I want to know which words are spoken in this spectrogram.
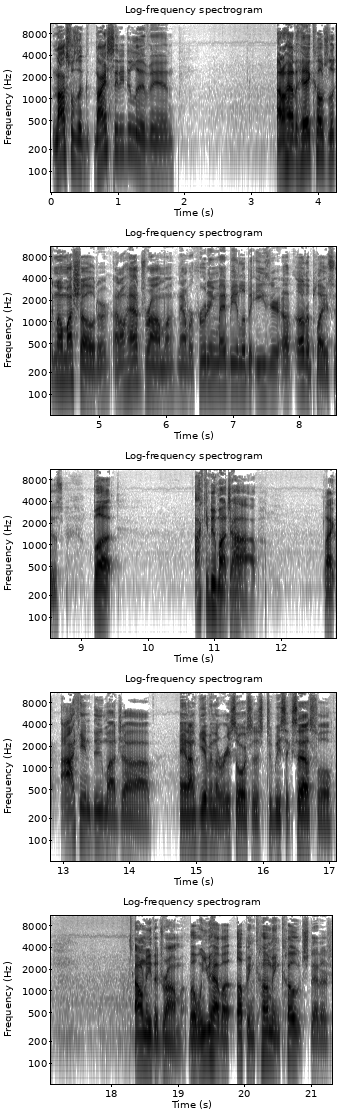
Knoxville's a nice city to live in. I don't have the head coach looking on my shoulder. I don't have drama. Now recruiting may be a little bit easier at other places, but I can do my job. Like I can do my job, and I'm given the resources to be successful. I don't need the drama. But when you have an up and coming coach that is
